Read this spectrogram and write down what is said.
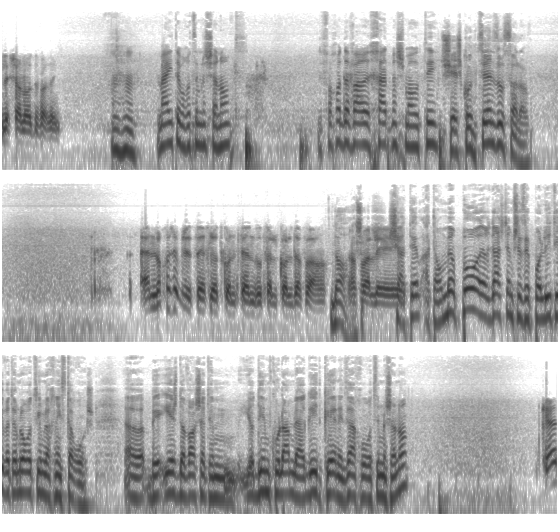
לשנות דברים. מה הייתם רוצים לשנות? לפחות דבר אחד משמעותי. שיש קונצנזוס עליו. אני לא חושב שצריך להיות קונצנזוס על כל דבר. לא, אבל... אה, שאתם, אתה אומר פה הרגשתם שזה פוליטי ואתם לא רוצים להכניס את הראש. אה, יש דבר שאתם יודעים כולם להגיד, כן, את זה אנחנו רוצים לשנות? כן.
